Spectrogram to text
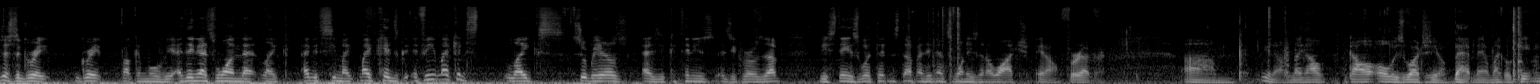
just a great, great fucking movie. I think that's one that like I could see my my kids if he my kids likes superheroes as he continues as he grows up, if he stays with it and stuff. I think that's one he's gonna watch, you know, forever. Um, you know, like I'll like I'll always watch you know Batman, Michael Keaton.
